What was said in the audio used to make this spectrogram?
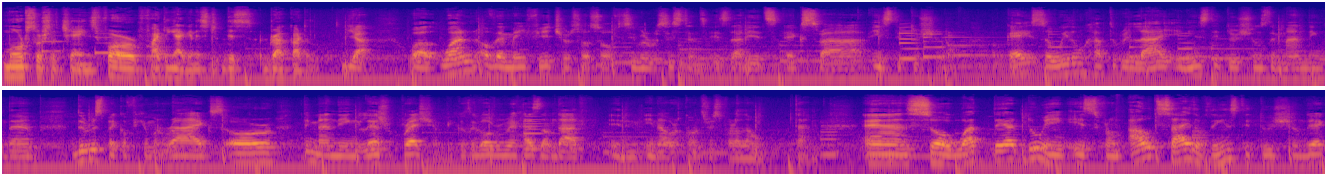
more social change for fighting against this drug cartel? Yeah. Well, one of the main features also of civil resistance is that it's extra institutional okay so we don't have to rely in institutions demanding them the respect of human rights or demanding less repression because the government has done that in, in our countries for a long time. And so what they are doing is from outside of the institution, they are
